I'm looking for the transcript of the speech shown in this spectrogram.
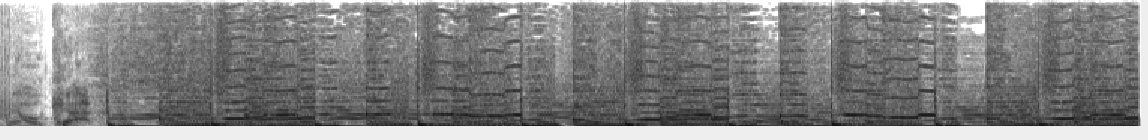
Hellcat.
